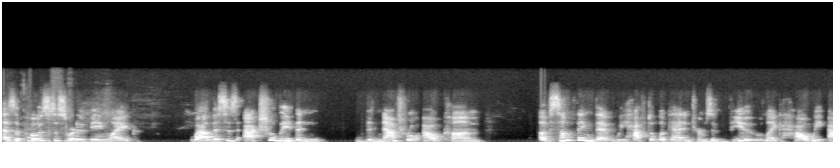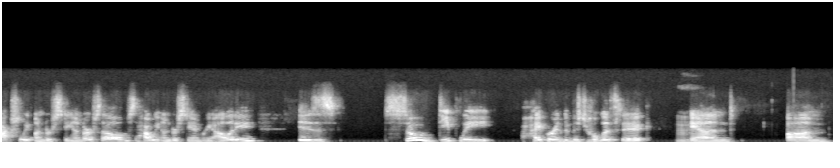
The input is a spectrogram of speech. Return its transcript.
as opposed to sort of being like wow this is actually the the natural outcome of something that we have to look at in terms of view, like how we actually understand ourselves, how we understand reality is so deeply hyper individualistic mm-hmm. and um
